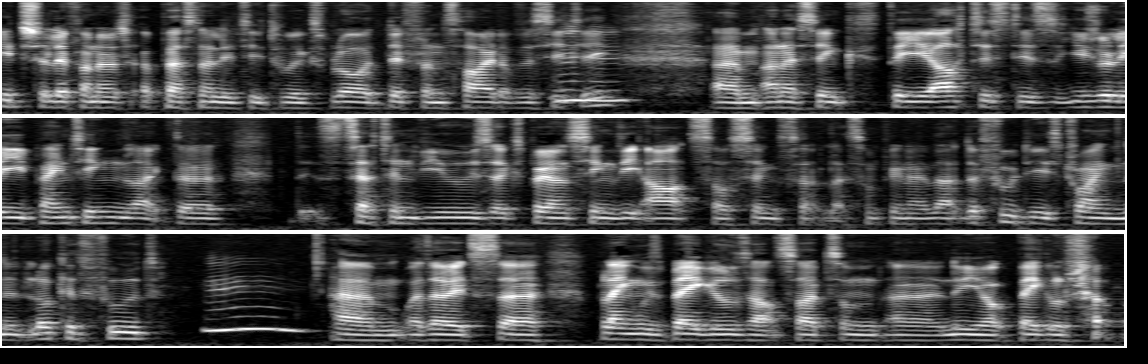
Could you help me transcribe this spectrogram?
each elephant a, a personality to explore a different side of the city, Mhm. um, and I think the artist is usually painting like the, the certain views, experiencing the arts or things like something like that. The foodie is trying to look at food Mm. Um, whether it's uh, playing with bagels outside some uh, New York bagel shop,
